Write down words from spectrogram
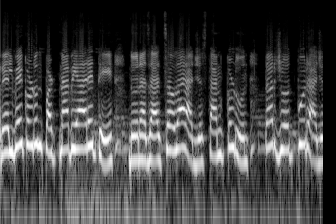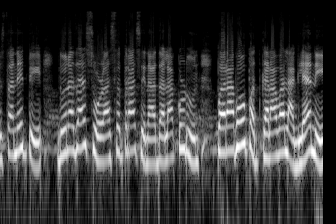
रेल्वेकडून पटना बिहार येथे दोन हजार चौदा राजस्थानकडून तर जोधपूर राजस्थान येथे दोन हजार सोळा सतरा सेनादलाकडून पराभव पत्करावा लागल्याने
